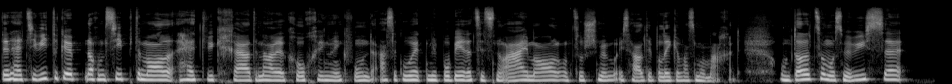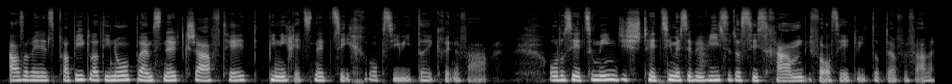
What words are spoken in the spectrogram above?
Dann hat sie weitergegeben. Nach dem siebten Mal hat wirklich auch der Mario Koch irgendwann gefunden, also gut, wir probieren es jetzt noch einmal und sonst müssen wir uns halt überlegen, was wir machen. Und dazu muss man wissen, also wenn jetzt Frau Bigler die Notbremse nicht geschafft hätte, bin ich jetzt nicht sicher, ob sie weiter hätte können oder sie hat zumindest hat sie müssen beweisen, dass sie es kann, bevor sie hätte weiter dürfen fahren.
